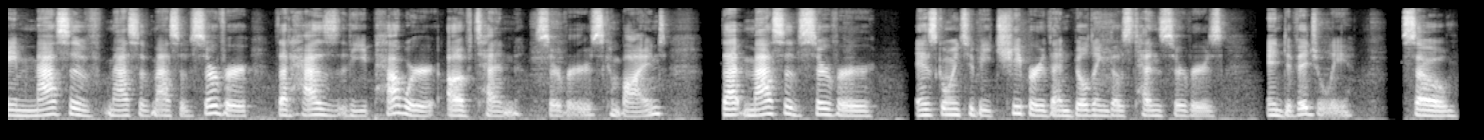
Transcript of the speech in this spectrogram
a massive, massive, massive server that has the power of 10 servers combined, that massive server is going to be cheaper than building those 10 servers individually. So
